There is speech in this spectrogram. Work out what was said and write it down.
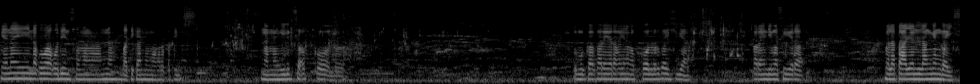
Yan ay nakuha ko din sa mga ano, batikan ng mga kapatids na mahilig sa off color. So magkakarera kayo ng color guys yan. Para hindi masira. Malatayan lang yan guys.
